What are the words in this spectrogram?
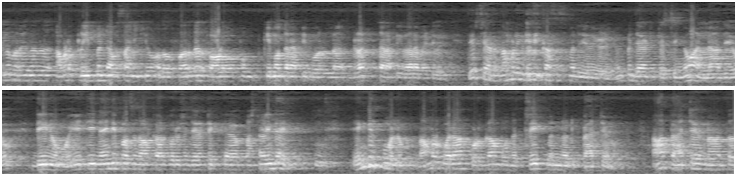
എന്ന് പറയുന്നത് അവിടെ ട്രീറ്റ്മെന്റ് അവസാനിക്കുമോ അതോ ഫെർദർ ഫോളോ അപ്പും കീമോതെറാപ്പി പോലുള്ള ഡ്രഗ് തെറാപ്പി വേറെ വേണ്ടി വരും? തീർച്ചയായിട്ടും. നമ്മൾ ഈ റിസ്ക് അസസ്മെന്റ് ചെയ്ത് കഴിഞ്ഞു. ഇപ്പൊ ജനറ്റിക് ടെസ്റ്റിങ്ങോ അല്ലാതെയോ ഡീനോമോ എയ്റ്റി നയന്റി പെർസെന്റ് ആൾക്കാർക്ക് ഒരു ജനറ്റിക് പ്രശ്നങ്ങളില്ലായിരുന്നു എങ്കിൽ പോലും നമ്മൾ ഒരാൾ കൊടുക്കാൻ പോകുന്ന ട്രീറ്റ്മെന്റിന് ഒരു പാറ്റേൺ ഉണ്ട്. ആ പാറ്റേണിനകത്ത്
